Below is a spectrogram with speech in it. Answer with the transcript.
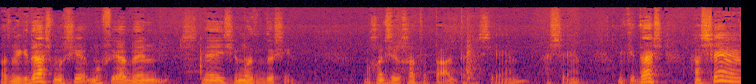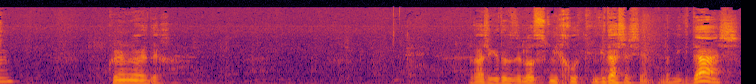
אז מקדש מופיע, מופיע בין שני שמות קדושים. מכון שלך פעלת השם, השם, מקדש השם כוננו ידיך. רש"י כתוב, זה לא סמיכות, מקדש השם, אלא מקדש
